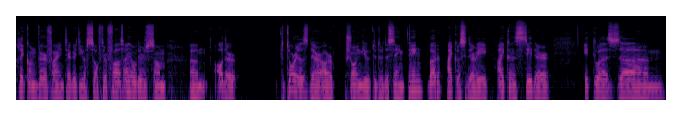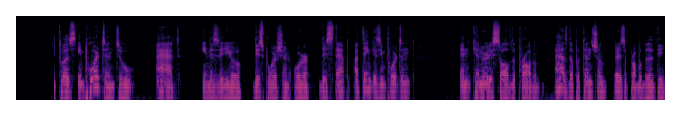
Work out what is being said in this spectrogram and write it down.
click on verify integrity of software files. I know there's some um, other tutorials there are showing you to do the same thing, but I consider I consider it was um, it was important to add in this video this portion or this step. I think is important and can really solve the problem has the potential, there is a probability.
